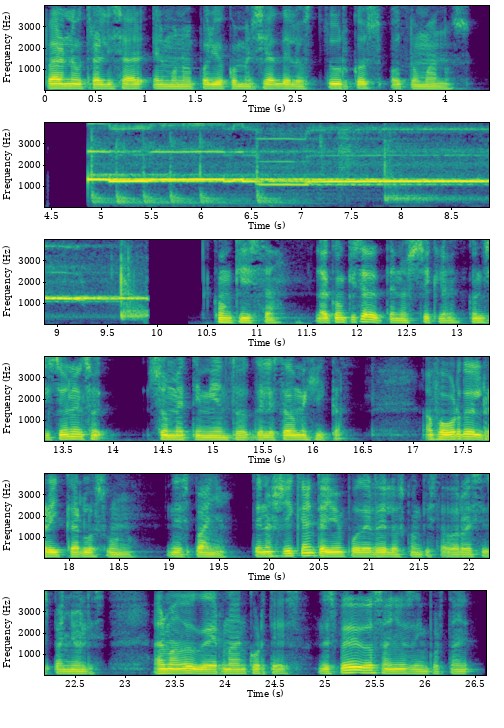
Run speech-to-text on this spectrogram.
para neutralizar el monopolio comercial de los turcos otomanos. Conquista. La conquista de Tenochtitlan consistió en el sometimiento del Estado mexica a favor del rey Carlos I de España. Tenochtitlan cayó en poder de los conquistadores españoles, al mando de Hernán Cortés. Después de dos años de importantes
